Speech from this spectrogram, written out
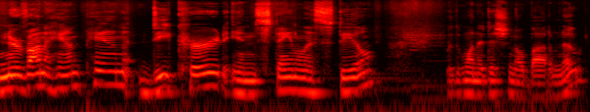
Nirvana handpan D Kurd in stainless steel with one additional bottom note.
